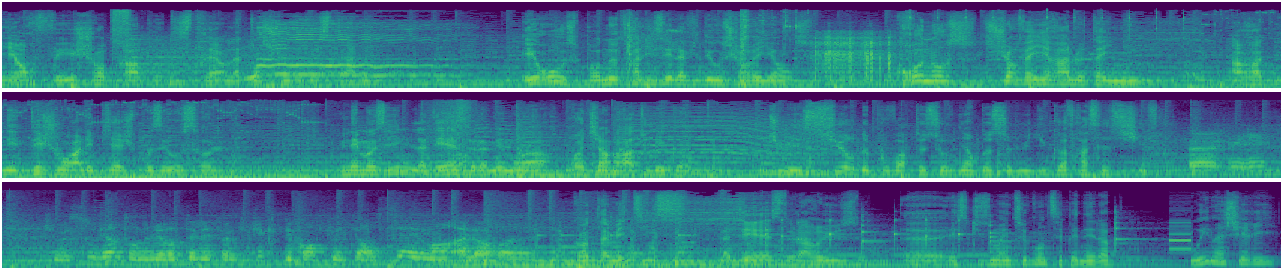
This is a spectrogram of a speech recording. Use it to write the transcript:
Et Orphée chantera pour distraire l'attention des vestales. Eros pour neutraliser la vidéosurveillance. Chronos surveillera le timing. Arachné déjouera les pièges posés au sol. Mnémosine, la déesse de la mémoire, retiendra tous les codes. Tu es sûr de pouvoir te souvenir de celui du coffre à 16 chiffres? Euh, Ulysse, je me souviens de ton numéro de téléphone fixe de quand tu étais en CM1, alors euh... Quant à Métis, la déesse de la ruse, Euh, excuse-moi une seconde, c'est Pénélope. Oui, ma chérie.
